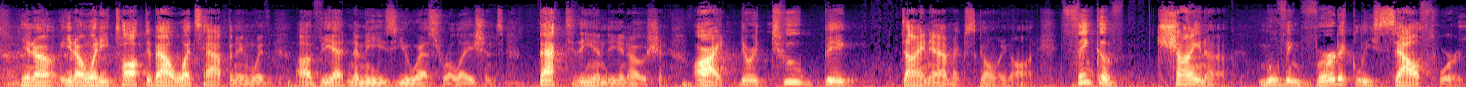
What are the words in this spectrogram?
you know, you know when he talked about what's happening with uh, Vietnamese-U.S. relations. Back to the Indian Ocean. All right, there are two big dynamics going on. Think of China moving vertically southward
